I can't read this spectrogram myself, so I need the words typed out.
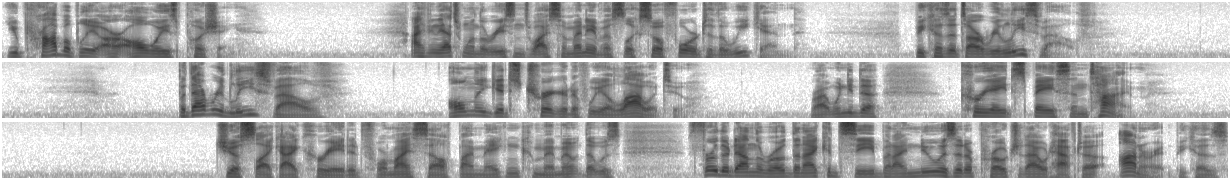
you probably are always pushing. I think that's one of the reasons why so many of us look so forward to the weekend because it's our release valve. But that release valve only gets triggered if we allow it to right? We need to create space and time. Just like I created for myself by making commitment that was further down the road than I could see, but I knew as it approached that I would have to honor it because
